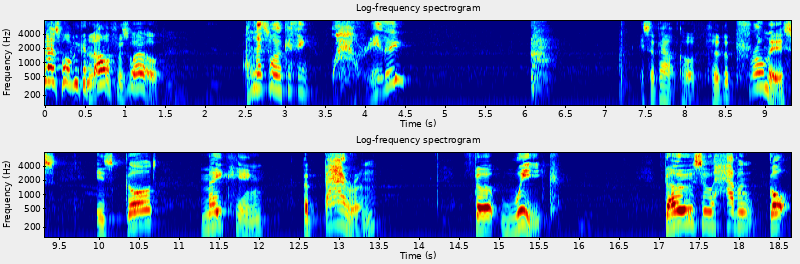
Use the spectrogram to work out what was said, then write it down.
that's why we can laugh as well. And that's why we can think, wow, really? It's about God. So the promise is God making the barren, the weak, those who haven't got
